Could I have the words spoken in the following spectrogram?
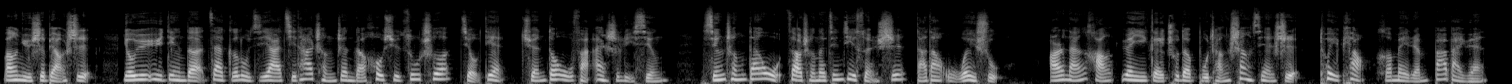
汪女士表示。由于预定的在格鲁吉亚其他城镇的后续租车、酒店全都无法按时履行，行程耽误造成的经济损失达到五位数，而南航愿意给出的补偿上限是退票和每人八百元。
